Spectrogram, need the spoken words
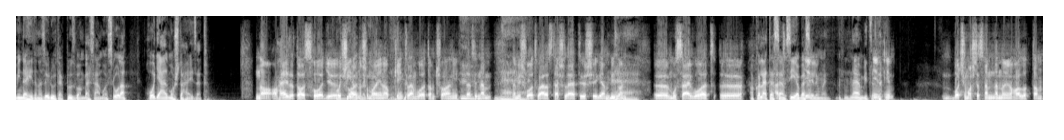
minden héten az Örültek Pluszban beszámolsz róla, hogy áll most a helyzet? Na, a helyzet az, hogy, hogy sajnos a mai nap kénytelen voltam csalni, tehát hogy nem, ne. nem is volt választási lehetőségem, bizony, ö, muszáj volt. Ö, Akkor leteszem, hát szia, beszélünk én, majd. nem vicces. Én, én, Bocsi, most ezt nem, nem nagyon hallottam.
